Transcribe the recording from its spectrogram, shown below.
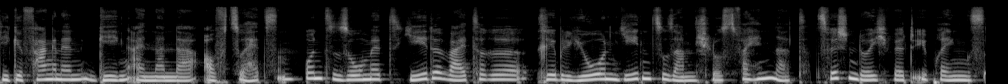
die Gefangenen gegeneinander aufzuhetzen und somit jede weitere Rebellion, jeden Zusammenschluss verhindert. Zwischendurch wird übrigens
